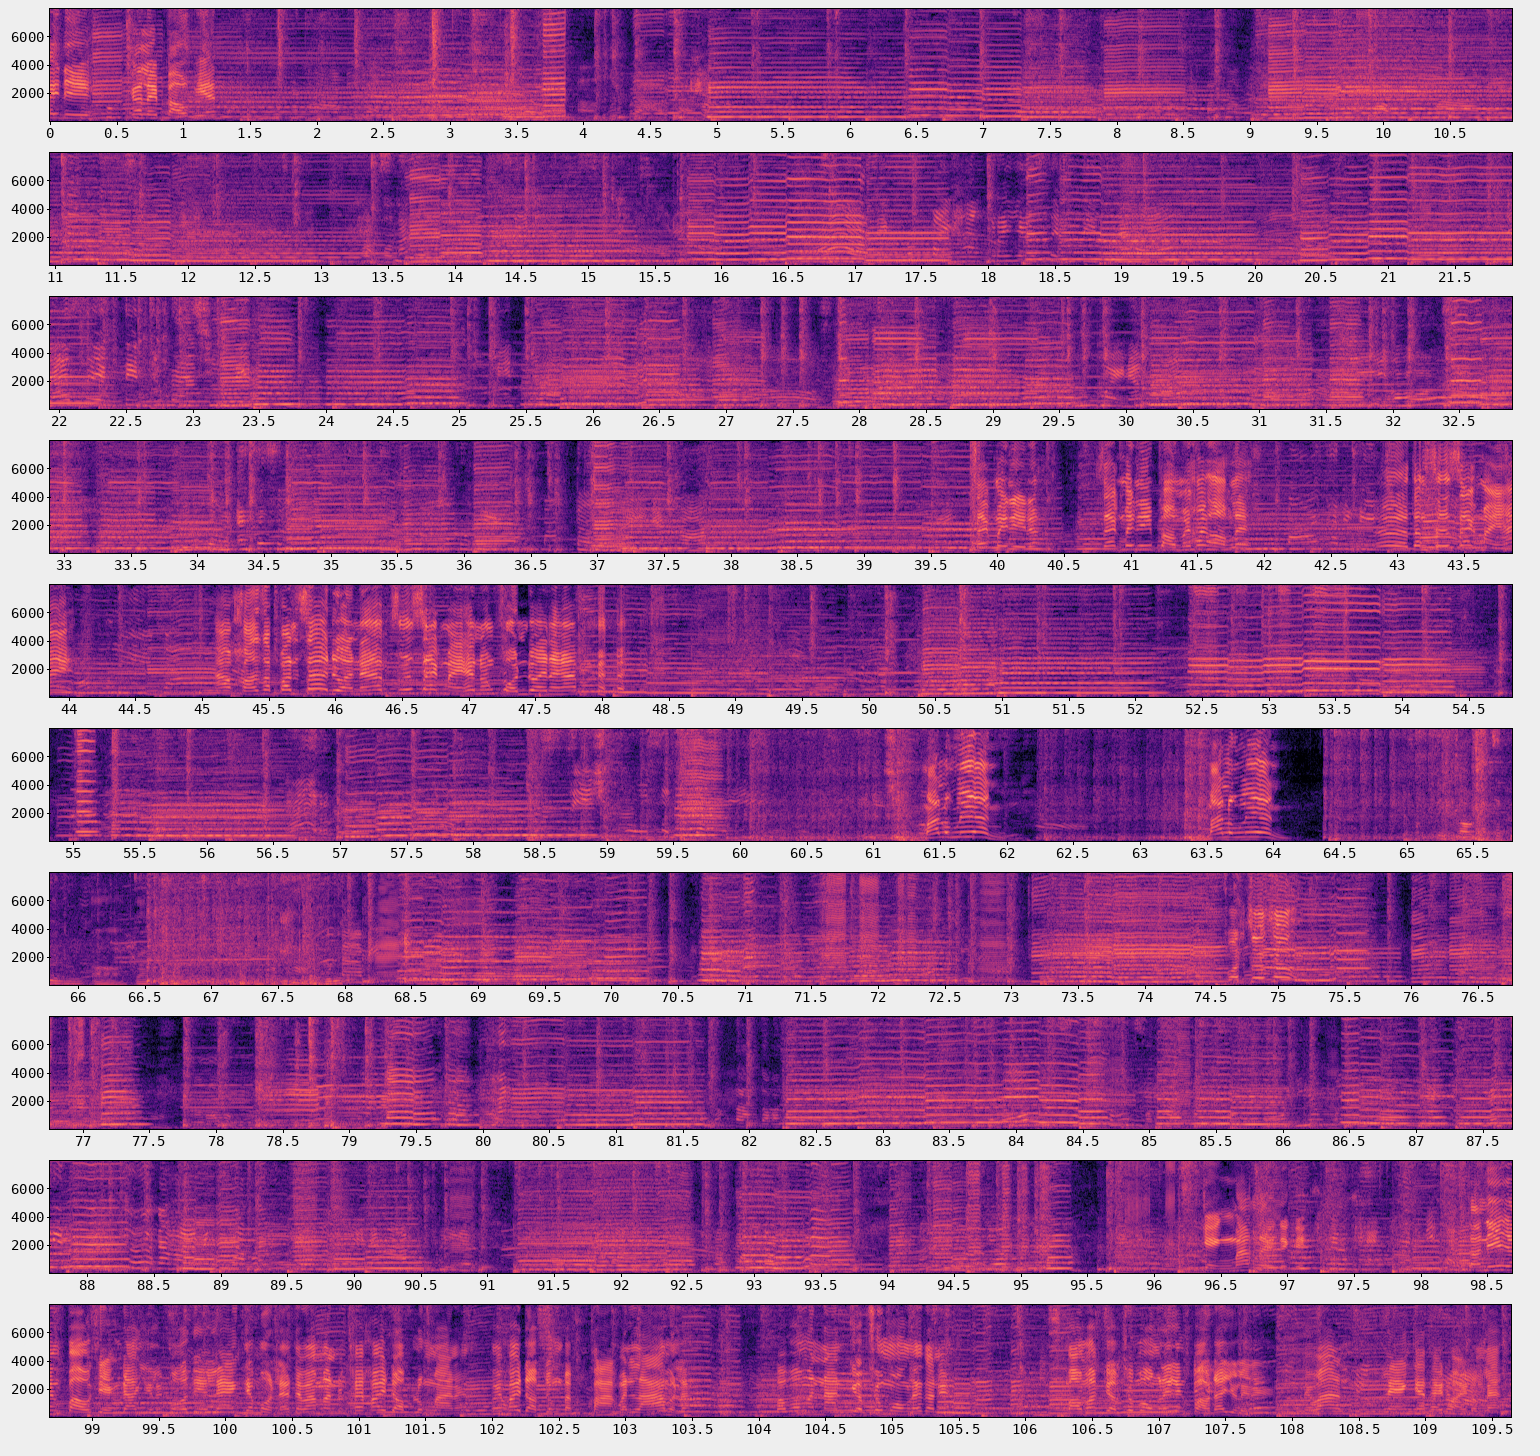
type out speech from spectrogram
ไม่ดีก็เลยเป่าเพี้ยน ดีนะแซกไม่ดีเป่าไม่ค่อยออกเลย เออต้องซื้อแซกใหม่ให้เอาขอสปอนเซอร์ด่วนนะครับ ซื้อแซกใหม่ให้น้องฝนด้วยนะครับสีชมพูสดใสมาโรงเรียน มาโรงเรียน เด็กเราน่าจะเป็นอ่าการ สู้ๆเก่งมากเลยเด็กๆ ตอนนี้ยังเป่าเสียงดังอยู่เลยปกติแรงจะหมดแล้วแต่ว่ามันค่อยๆดรอปลงมานะค่อยๆดรอปจนแบบปากมันล้าหมดแล้ว เพราะว่ามันนานเกือบชั่วโมงแล้วตอนนี้เป่ามาเกือบชั่วโมงแล้วยังเป่าได้อยู่เลยนะแต่ว่าแรงจะถอยๆลงแล้ว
